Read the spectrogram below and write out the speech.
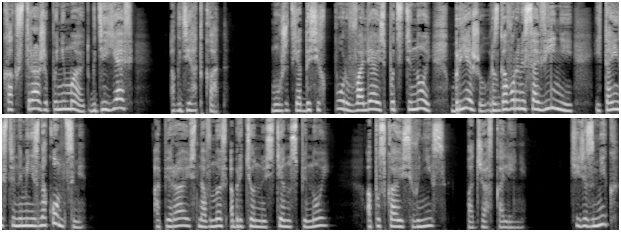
Как стражи понимают, где явь, а где откат? Может, я до сих пор валяюсь под стеной, брежу разговорами с Авинией и таинственными незнакомцами? Опираюсь на вновь обретенную стену спиной, опускаюсь вниз, поджав колени. Через миг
